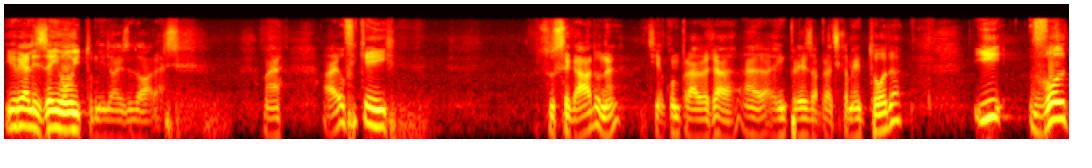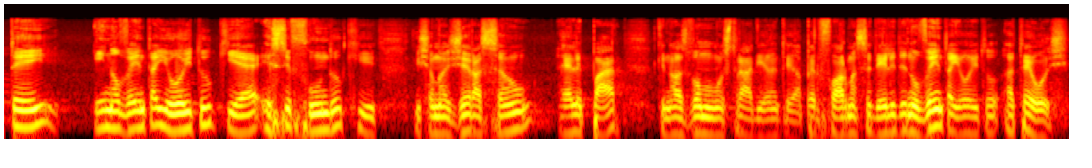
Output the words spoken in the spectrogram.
e realizei 8 milhões de dólares. Né? Aí eu fiquei sossegado, né? tinha comprado já a empresa praticamente toda, e voltei em 98, que é esse fundo que, que chama Geração LPAR, que nós vamos mostrar adiante a performance dele de 98 até hoje.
